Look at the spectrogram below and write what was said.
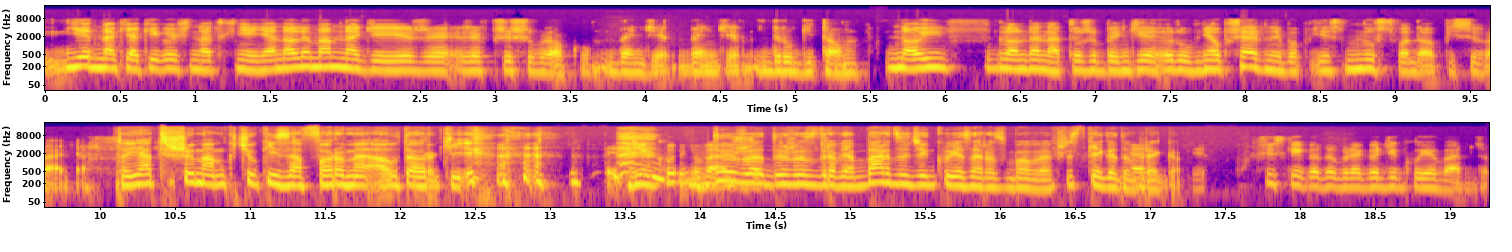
jednak jakiegoś natchnienia, no ale mam nadzieję, że, że w przyszłym roku będzie, będzie drugi tom. No i wygląda na to, że będzie równie obszerny, bo jest mnóstwo do opisywania. To ja trzymam kciuki za formę autorki. Dziękuję bardzo. Dużo, dużo zdrowia. Bardzo dziękuję za rozmowę. Wszystkiego dobrego. Wszystkiego dobrego. Dziękuję bardzo.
